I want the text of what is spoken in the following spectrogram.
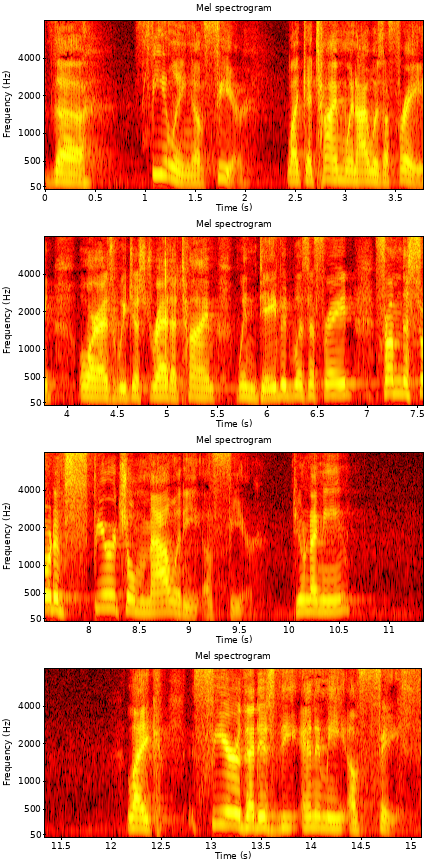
the feeling of fear like a time when I was afraid, or as we just read, a time when David was afraid, from the sort of spiritual malady of fear. Do you know what I mean? Like fear that is the enemy of faith.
